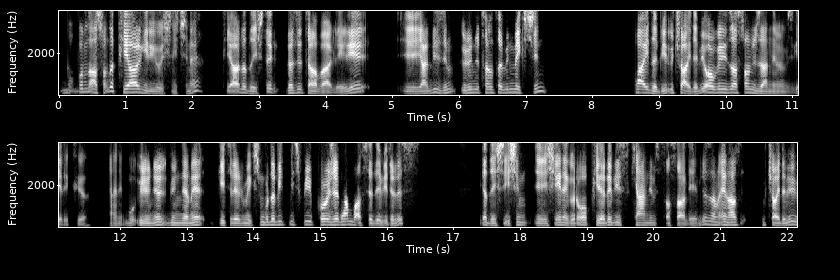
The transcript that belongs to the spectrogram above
bu bundan sonra da PR giriyor işin içine. PR'da da, işte, gazete haberleri, eee, yani, bizim ürünü tanıtabilmek için ayda 1, 3 ayda 1 organizasyon düzenlememiz gerekiyor. Yani, bu ürünü gündeme getirebilmek için. Burada bir hiçbir projeden bahsedebiliriz ya da, işte, işin, eee, şeyine göre o PR'ı biz kendimiz tasarlayabiliriz ama en az 3 ayda bir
